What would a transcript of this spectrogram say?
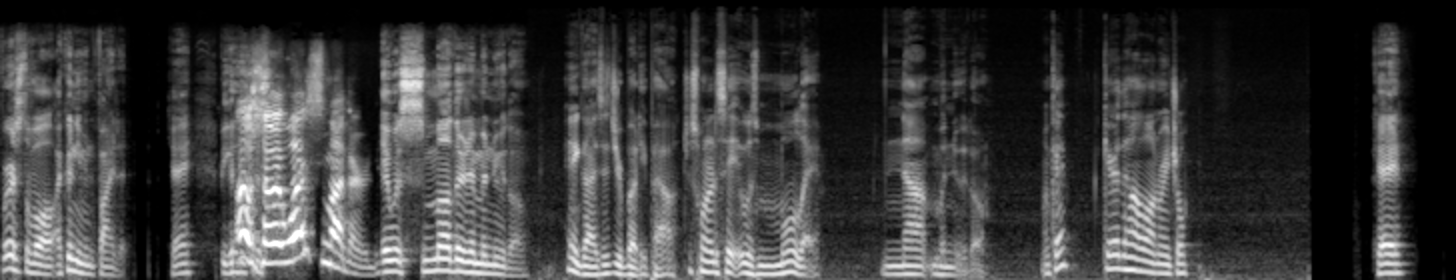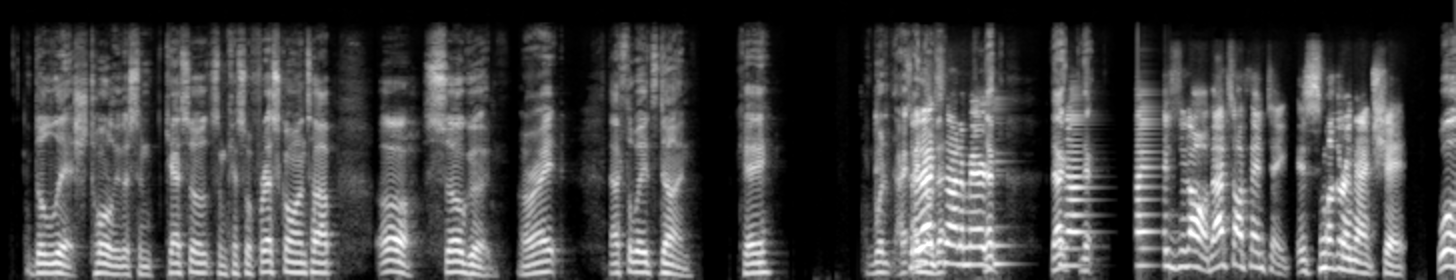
First of all, I couldn't even find it. Okay, because Oh, just- so it was smothered. it was smothered in menudo. Hey guys, it's your buddy pal. Just wanted to say it was mole, not menudo. Okay? Carry the hell on, Rachel. Okay, delish, totally. There's some queso, some queso fresco on top. Oh, so good. All right, that's the way it's done. Okay. What? I, So I know that's that- not American that, that at all. That's authentic. Is smothering that shit. well,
